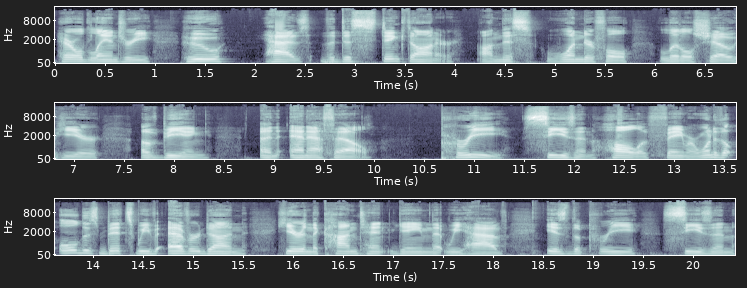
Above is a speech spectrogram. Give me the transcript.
Harold Landry, who has the distinct honor on this wonderful little show here of being an NFL pre season Hall of Famer. One of the oldest bits we've ever done here in the content game that we have is the pre season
